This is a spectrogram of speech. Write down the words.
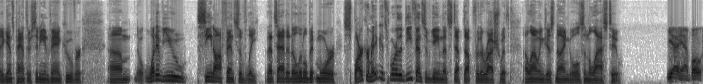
against Panther City and Vancouver. Um, what have you seen offensively that's added a little bit more spark, or maybe it's more the defensive game that stepped up for the Rush with allowing just nine goals in the last two? Yeah, yeah, both.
